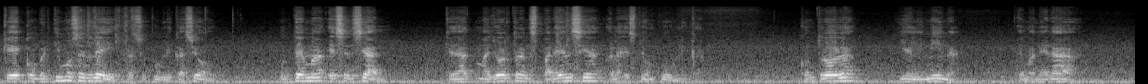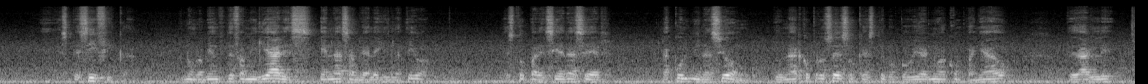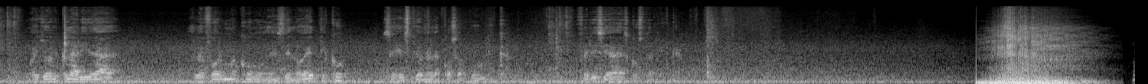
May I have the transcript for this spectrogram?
que convertimos en ley tras su publicación. Un tema esencial que da mayor transparencia a la gestión pública. Controla y elimina de manera específica nombramientos de familiares en la Asamblea Legislativa. Esto pareciera ser la culminación de un arco proceso que este gobierno ha acompañado de darle mayor claridad a la forma como desde lo ético se gestiona la cosa pública. Felicidades Costa Rica.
